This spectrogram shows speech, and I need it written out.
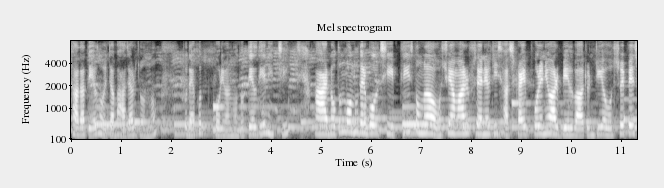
সাদা তেল, ওইটা ভাজার জন্য। তো দেখো, পরিমাণ মতো তেল দিয়ে নিচ্ছি। আর নতুন বন্ধুদের বলছি প্লিজ তোমরা অবশ্যই আমার চ্যানেলটি সাবস্ক্রাইব করে নিও আর বেল বাটনটি অবশ্যই প্রেস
